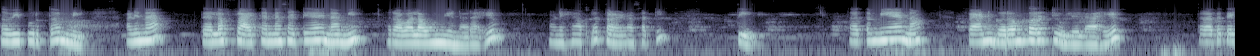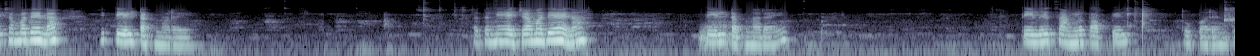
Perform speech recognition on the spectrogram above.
चवीपुरतं मीठ. आणि ना त्याला फ्राय करण्यासाठी आहे ना मी रवा लावून घेणार आहे. आणि हे आपलं तळण्यासाठी तेल. तर आता मी आहे ना पॅन गरम करत ठेवलेला आहे. तर आता त्याच्यामध्ये ना मी तेल टाकणार आहे. आता मी ह्याच्यामध्ये आहे ना तेल टाकणार आहे. तेल हे चांगलं तापेल तोपर्यंत.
